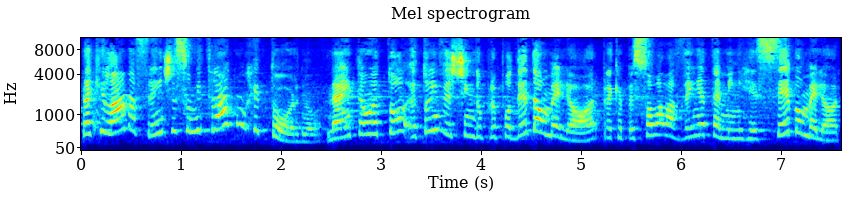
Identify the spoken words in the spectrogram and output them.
para que lá na frente isso me traga um retorno, né? Então eu tô, eu tô investindo para poder dar o melhor, para que a pessoa ela venha até mim, receba o melhor,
